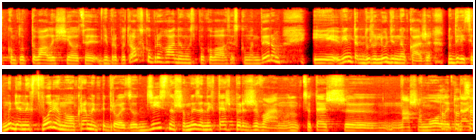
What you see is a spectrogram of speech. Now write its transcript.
комплектували ще оце Дніпропетровську бригаду, ми спілкувалися з командиром, і він так дуже людяно каже: Ну, дивіться, ми для них створюємо окремий підрозділ. Дійсно, що ми за них теж переживаємо. Ну це теж наша молодь. Тобто це,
